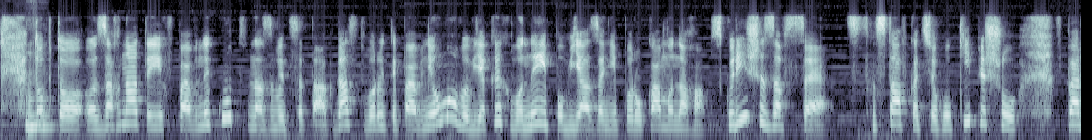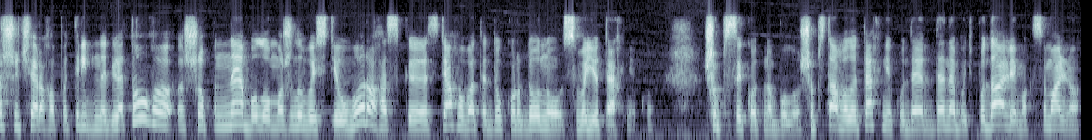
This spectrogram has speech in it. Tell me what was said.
мечів. Тобто загнати їх в певний кут, назви це так, да, створити певні умови, в яких вони пов'язані по рукам і ногам. Скоріше за все, ставка цього кіпішу в першу чергу потрібна для того, щоб не було можливості у ворога стягувати до кордону свою техніку, щоб сикотно було, щоб ставили техніку де-небудь подалі, максимально.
